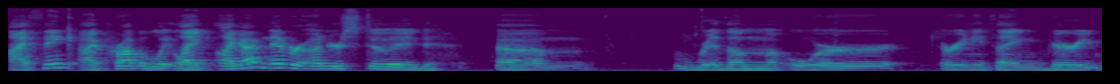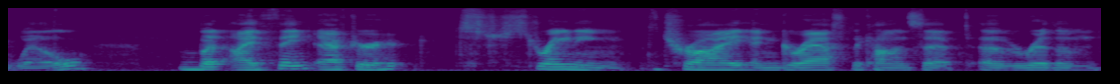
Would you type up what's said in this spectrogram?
i think i probably like like i've never understood um rhythm or or anything very well but i think after straining to try and grasp the concept of rhythm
